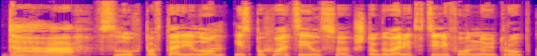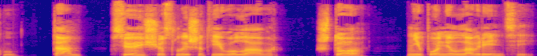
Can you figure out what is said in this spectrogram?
«Да», — вслух повторил он и спохватился, что говорит в телефонную трубку. Там все еще слышит его лавр. «Что?» — не понял Лаврентий.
